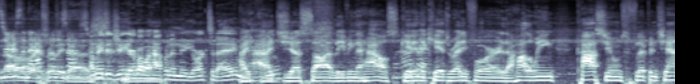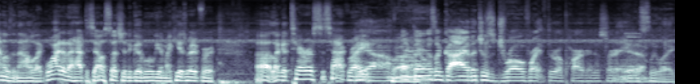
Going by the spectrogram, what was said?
disasters, know, the it natural really does. disasters. I mean, did you hear You about what happened in New York today? I, I just saw it leaving the house, What getting the kids ready for the Halloween costumes, flipping channels, and I was like, why did I have to say I was such in a good movie and my kids ready for uh, like a terrorist attack, right? Yeah, Wow. like there was a guy that just drove right through a park and just started Yeah. aimlessly like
